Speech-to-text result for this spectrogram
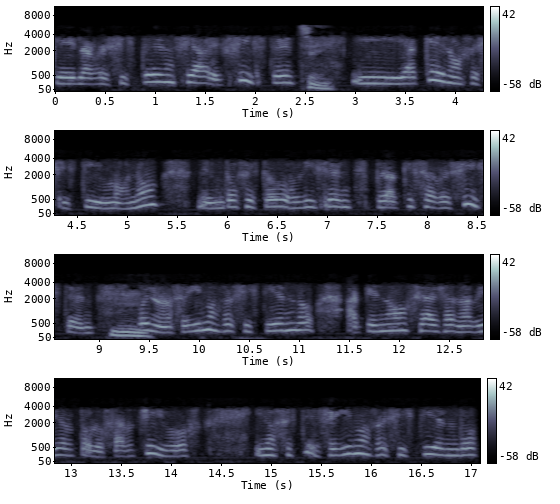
que la resistencia existe y a qué nos resistimos, ¿no? Entonces todos dicen, pero ¿a qué se resisten? Mm. Bueno, nos seguimos resistiendo a que no se hayan abierto los archivos y nos este, seguimos resistiendo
